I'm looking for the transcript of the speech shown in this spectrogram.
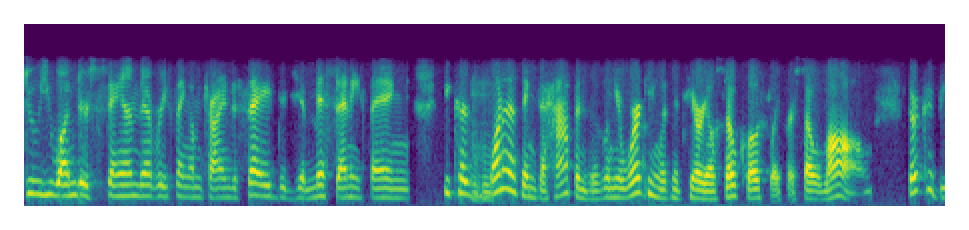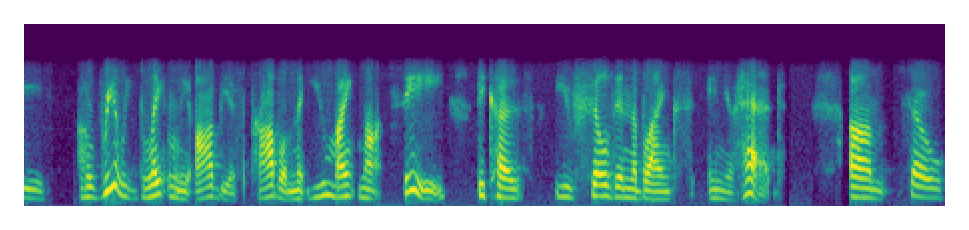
do you understand everything I'm trying to say? Did you miss anything? Because mm-hmm. one of the things that happens is when you're working with material so closely for so long, there could be a really blatantly obvious problem that you might not see because you've filled in the blanks in your head. Um, so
